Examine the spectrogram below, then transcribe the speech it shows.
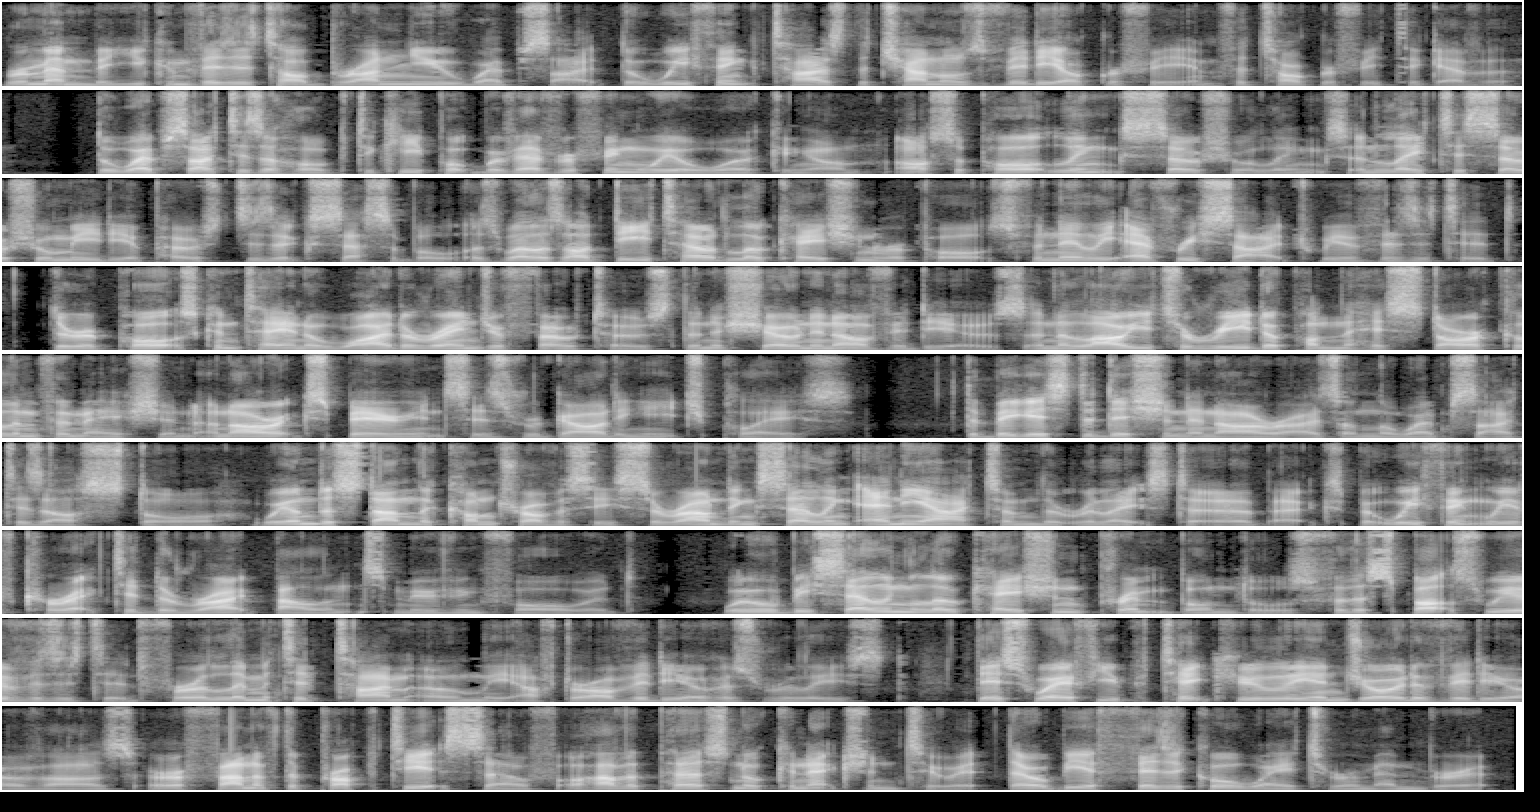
Remember, you can visit our brand new website that we think ties the channel's videography and photography together. The website is a hub to keep up with everything we are working on. Our support links, social links, and latest social media posts is accessible, as well as our detailed location reports for nearly every site we have visited. The reports contain a wider range of photos than are shown in our videos and allow you to read up on the historical information and our experiences regarding each place. The biggest addition in our eyes on the website is our store. We understand the controversy surrounding selling any item that relates to Urbex, but we think we have corrected the right balance moving forward. We will be selling location print bundles for the spots we have visited for a limited time only after our video has released. This way, if you particularly enjoyed a video of ours, are a fan of the property itself, or have a personal connection to it, there will be a physical way to remember it.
